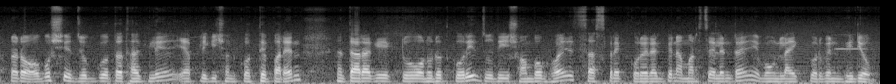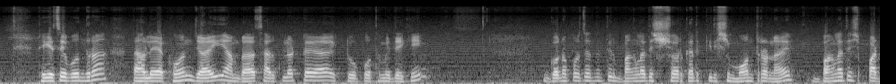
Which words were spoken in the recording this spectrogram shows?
আপনারা অবশ্যই যোগ্যতা থাকলে অ্যাপ্লিকেশন করতে পারেন। তার আগে একটু অনুরোধ করি, যদি সম্ভব হয়, সাবস্ক্রাইব করে রাখবেন আমার চ্যানেলটায় এবং লাইক করবেন ভিডিও। ঠিক আছে বন্ধুরা, তাহলে এখন যাই, আমরা সার্কুলারটা প্রথমে দেখি। গণপ্রজাতন্ত্রীর বাংলাদেশ সরকার কৃষি মন্ত্রণালয় বাংলাদেশ পাট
